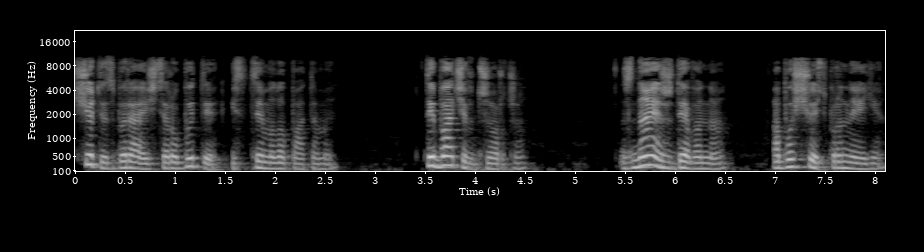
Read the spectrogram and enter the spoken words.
Що ти збираєшся робити із цими лопатами? Ти бачив Джорджу? Знаєш, де вона, або щось про неї?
